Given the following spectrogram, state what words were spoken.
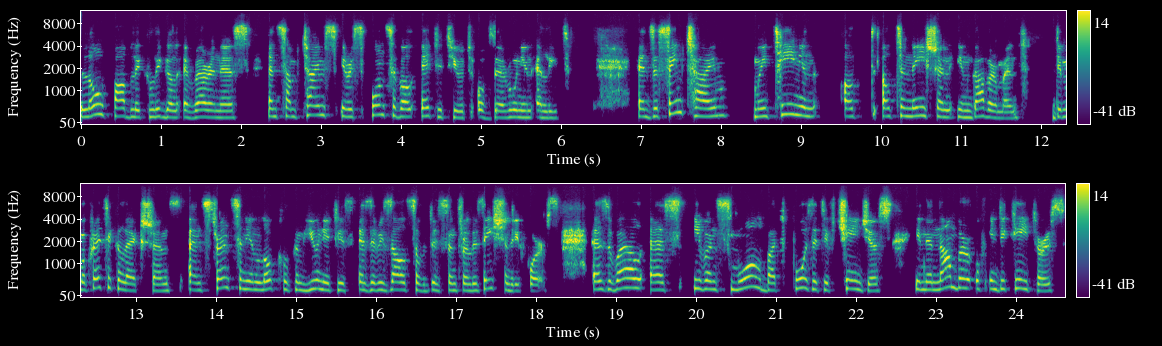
low public legal awareness, and sometimes irresponsible attitude of the ruling elite. At the same time, maintaining alternation in government democratic elections and strengthening local communities as a result of decentralization reforms, as well as even small but positive changes in a number of indicators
